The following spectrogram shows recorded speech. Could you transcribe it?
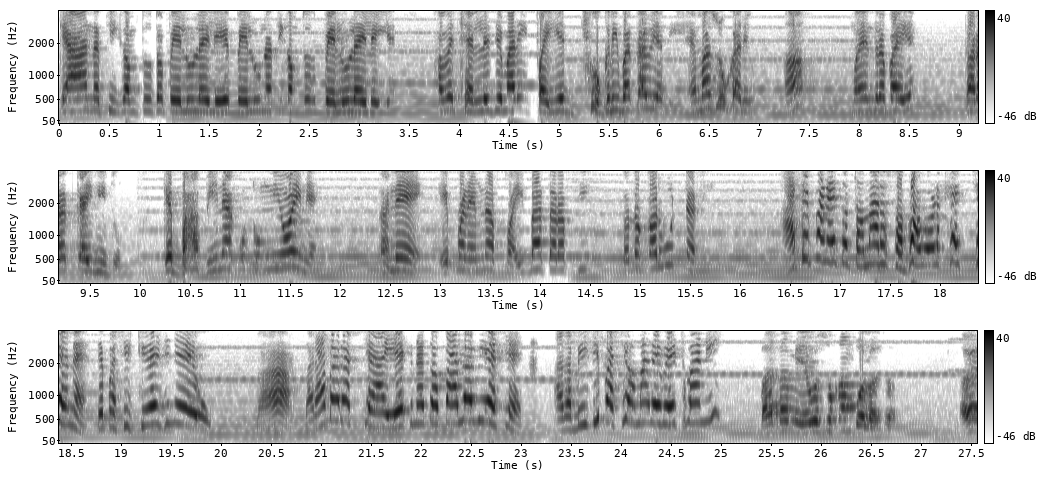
કે આ નથી ગમતું તો પેલું લઈ લઈએ પેલું નથી ગમતું તો પેલું લઈ લઈએ. હવે છેલ્લે જે મારી ફઈએ છોકરી બતાવી હતી એમાં શું કર્યું? હા મહેન્દ્રભાઈએ તરત કહી દીધું કે ભાભીના કુટુંબની હોય ને અને એ પણ એમના ફૈબા તરફથી તો તો કરવું જ નથી. આટે પણ એ તો તમારો સ્વભાવ ઓળખે જ છે ને તે પછી કે જ ને એવું. બા. બરાબર જ છે આ એકને તો પાલવીએ છે. અને બીજી પછી અમારે વેઠવાની. બા તમે એવું શું કામ બોલો છો? હવે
